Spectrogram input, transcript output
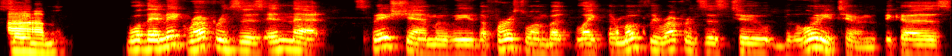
So, um well, they make references in that Space Jam movie, the first one, but like they're mostly references to the Looney Tunes because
